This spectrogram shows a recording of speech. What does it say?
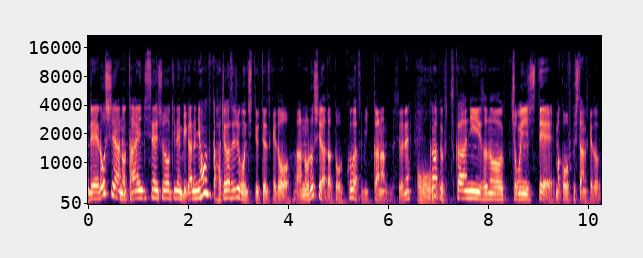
でロシアの対日戦勝記念日、あの日本だと8月15日って言ってるんですけど、あのロシアだと9月3日なんですよね、9月2日にその調印して、まあ、降伏したんですけど、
